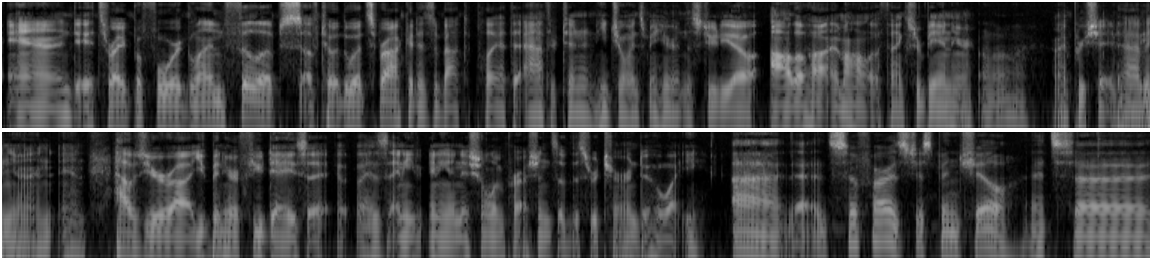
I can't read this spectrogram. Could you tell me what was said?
And it's right before Glen Phillips of Toad the Wet Sprocket is about to play at the Atherton, and he joins me here in the studio. Aloha and mahalo. Thanks for being here. Aloha. I appreciate having you. And, and how's your, uh, you've been here a few days. Uh, has any, any initial impressions of this return to Hawaii? Uh, so far, it's just been chill. It's, uh,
